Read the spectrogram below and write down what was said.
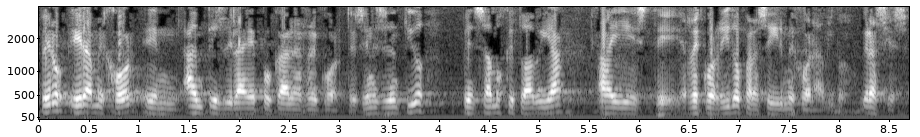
pero era mejor en, antes de la época de los recortes. En ese sentido, pensamos que todavía hay este recorrido para seguir mejorando. Gracias.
